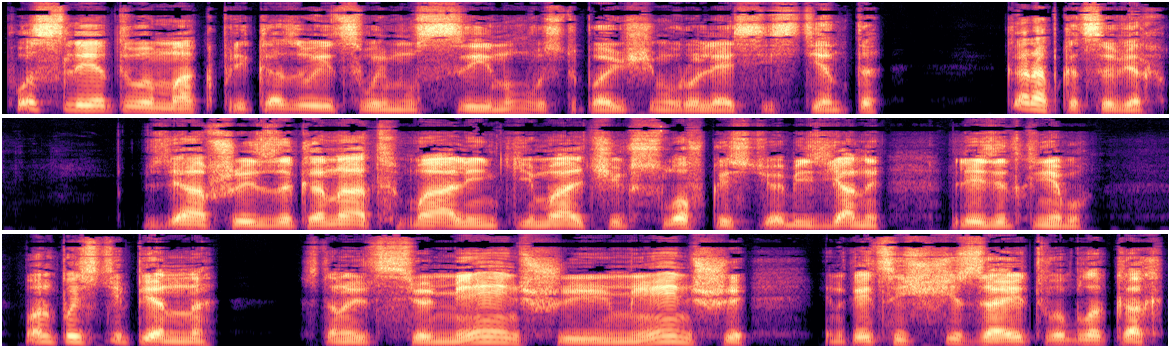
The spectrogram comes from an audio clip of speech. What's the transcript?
После этого маг приказывает своему сыну, выступающему в роли ассистента, карабкаться вверх. Взявшись за канат, маленький мальчик с ловкостью обезьяны лезет к небу. Он постепенно становится все меньше и меньше, и, наконец, исчезает в облаках,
